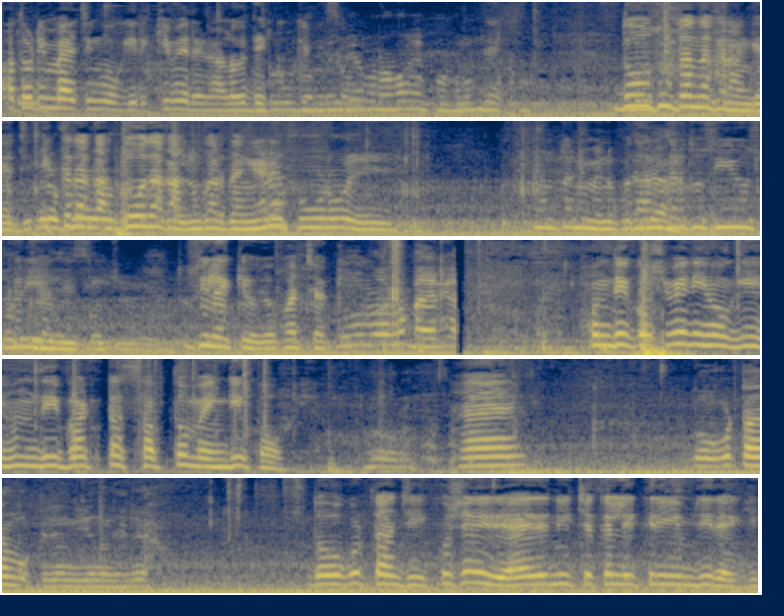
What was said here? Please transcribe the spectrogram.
ਆ ਥੋੜੀ ਮੈਚਿੰਗ ਹੋ ਗਈ ਰਿੱਕੀ ਮੇਰੇ ਨਾਲ ਉਹ ਦੇਖੋ ਕਿੰਨੀ ਸੋਹਣੀ। ਦੇਖੋ। ਦੋ ਸੂਟਾਂ ਦਾ ਕਰਾਂਗੇ ਅੱਜ ਇੱਕ ਦਾ ਕੱਲ ਦੋ ਦਾ ਕੱਲ ਨੂੰ ਕਰ ਦਾਂਗੇ ਹਨਾ? ਫੋਨ ਹੋਈ। ਹੁਣ ਤਾਂ ਨਹੀਂ ਮੈਨੂੰ ਪਤਾ ਅੰਦਰ ਤੁਸੀਂ ਯੂਜ਼ ਕਰੀ ਜਾਂਦੇ ਸੀ। ਤੁਸੀਂ ਲੈ ਕੇ ਆਓ ਭੱਜ ਚੱਕ ਕੇ। ਤੂੰ ਮੈਨੂੰ ਬੈਗ ਹੁੰਦੀ ਕੁਝ ਵੀ ਨਹੀਂ ਹੋਗੀ ਹੁੰਦੀ ਬਟ ਸਭ ਤੋਂ ਮਹਿੰਗੀ ਕਾਫੀ ਹੋਰ ਹੈ? ਦੋ ਕੁ ਟਾਈਮ ਮੁੱਕ ਜਾਂਦੀ ਇਹਨਾਂ ਦੀ। ਦੋ ਘੁੱਟਾਂ ਜੀ ਕੁਝ ਨਹੀਂ ਰਿਹਾ ਇਹਦੇ ਨੀਚੇ ਕੱਲੀ ਕਰੀਮ ਜੀ ਰਹਿ ਗਈ।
